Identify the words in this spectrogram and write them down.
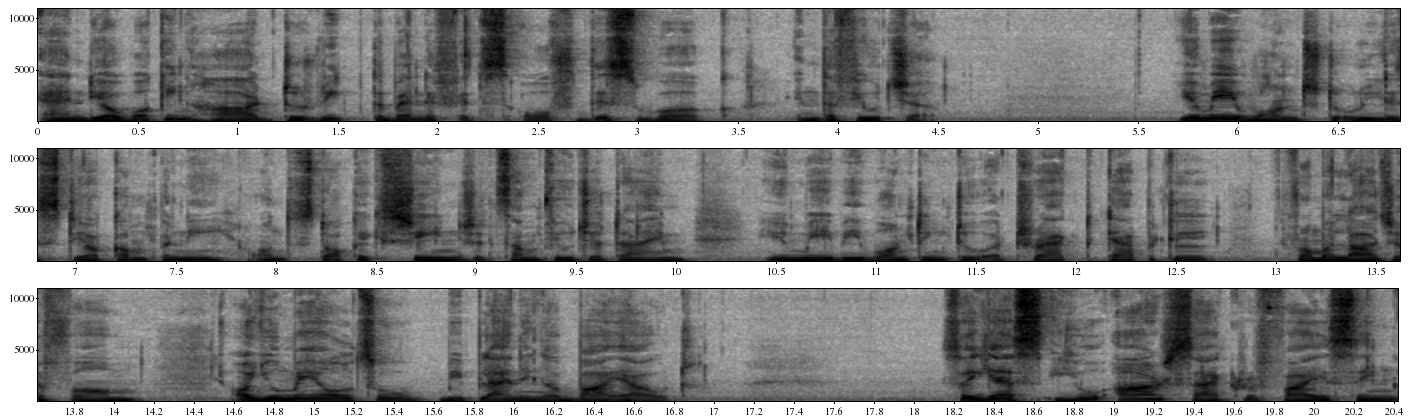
and you're working hard to reap the benefits of this work in the future. You may want to list your company on the stock exchange at some future time. You may be wanting to attract capital from a larger firm, or you may also be planning a buyout. So, yes, you are sacrificing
